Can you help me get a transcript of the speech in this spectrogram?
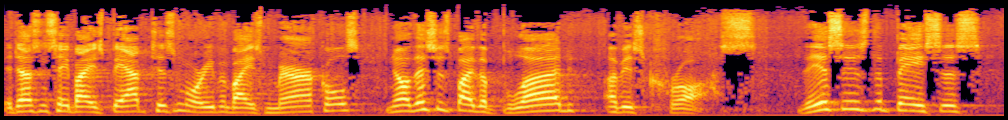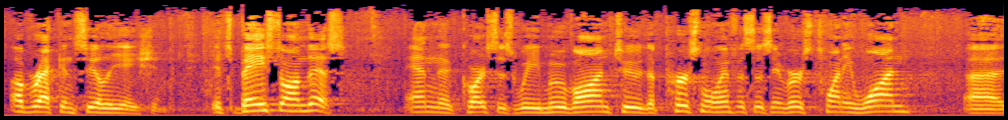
it doesn't say by his baptism or even by his miracles. No, this is by the blood of his cross. This is the basis of reconciliation. It's based on this. And of course, as we move on to the personal emphasis in verse 21, uh,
